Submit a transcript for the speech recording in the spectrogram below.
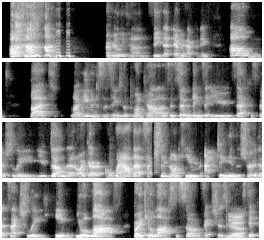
I really can't see that ever happening. Um, but like even just listening to the podcast, there's certain things that you, Zach, especially, you've done that I go, oh wow, that's actually not him acting in the show. That's actually him. Your laugh, both your laughs are so infectious. Yeah. get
